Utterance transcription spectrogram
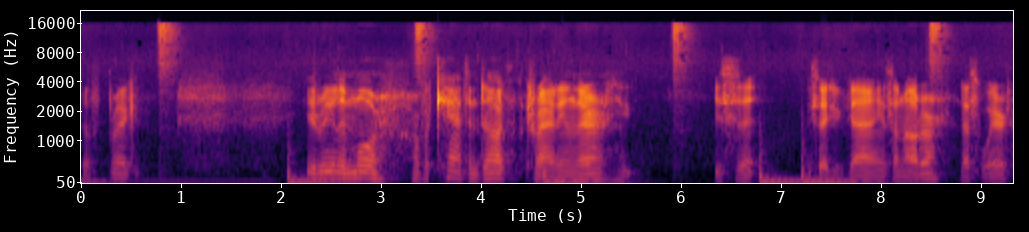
Tough break. You're really more of a cat and dog crowd in there. You, you said you said your guy is an otter? That's weird.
